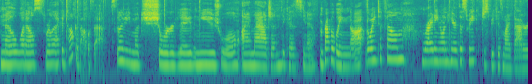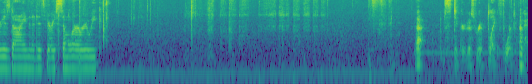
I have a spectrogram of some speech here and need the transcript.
know what else really I could talk about with that. It's going to be much shorter today than usual, I imagine, because, you know, I'm probably not going to film writing on here this week just because my battery is dying and it is very similar every week. Sticker just ripped like four. Okay,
